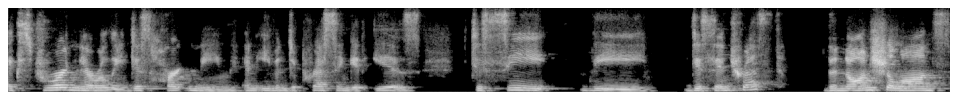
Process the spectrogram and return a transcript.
extraordinarily disheartening and even depressing it is to see the disinterest, the nonchalance,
